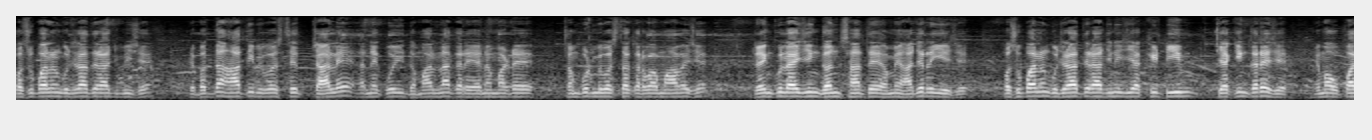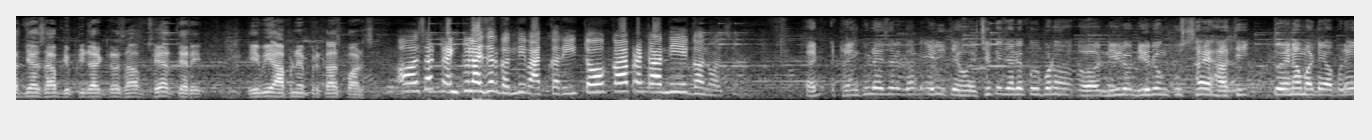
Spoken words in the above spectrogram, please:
પશુપાલન ગુજરાત રાજ્ય બી છે. તે બધા હાથી વ્યવસ્થિત ચાલે અને કોઈ ધમાલ ના કરે, એના માટે સંપૂર્ણ વ્યવસ્થા કરવામાં આવે છે. ટ્રેન્ક્યુલાઇઝિંગ ગન સાથે અમે હાજર રહીએ છીએ. પશુપાલન ગુજરાત રાજ્યની જે આખી ટીમ ચેકિંગ કરે છે, એમાં ઉપાધ્યાય સાહેબ, ડિપ્ટી ડાયરેક્ટર સાહેબ છે અત્યારે. એ બી આપણે પ્રકાશ પાડશે. સર ટ્રેન્ક્યુલાઇઝર ગનની વાત કરી તો કયા પ્રકારની એ ગન હોય છે? ટ્રેન્ક્યુલાઇઝર ગન એ રીતે હોય છે કે જ્યારે કોઈ પણ નિરો નિરંકુશ થાય હાથી તો એના માટે આપણે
